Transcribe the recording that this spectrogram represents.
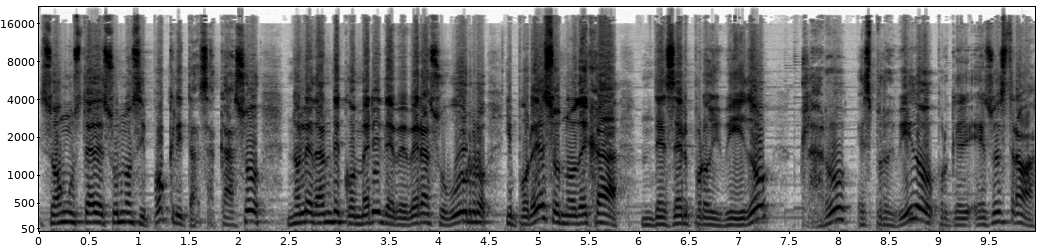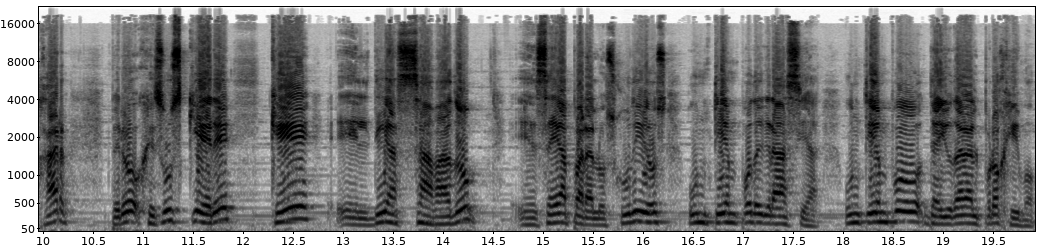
son ustedes unos hipócritas, ¿acaso no le dan de comer y de beber a su burro y por eso no deja de ser prohibido? Claro, es prohibido porque eso es trabajar, pero Jesús quiere que el día sábado sea para los judíos un tiempo de gracia, un tiempo de ayudar al prójimo,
